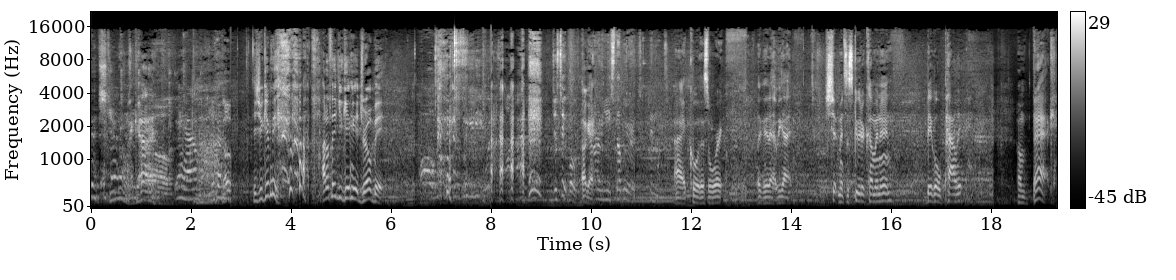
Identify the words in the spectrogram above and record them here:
Oh my god. Yeah. Did you give me? I don't think you gave me a drill bit. Oh, just take both. Okay. I don't know if you need stubby or thin ones. All right, cool. This will work. Look at that. We got shipments of scooter coming in. Big old pallet. I'm back.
